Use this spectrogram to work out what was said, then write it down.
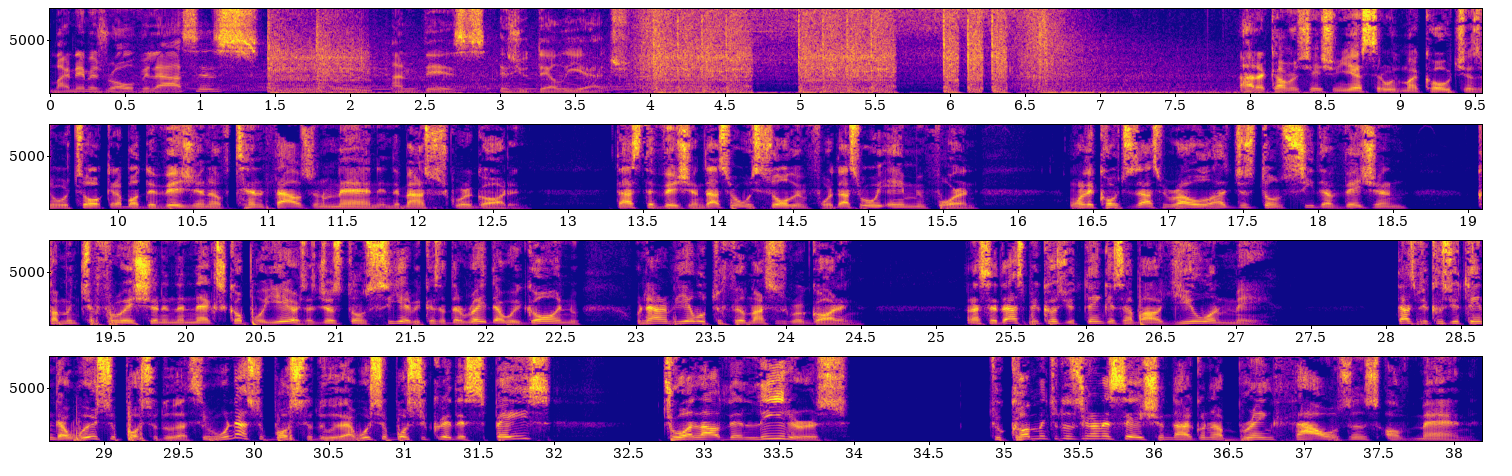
My name is Raul Villacis, and this is your Daily Edge. I had a conversation yesterday with my coaches, and we're talking about the vision of 10,000 men in the Madison Square Garden. That's the vision. That's what we're solving for. That's what we're aiming for. And one of the coaches asked me, Raul, I just don't see that vision coming to fruition in the next couple of years. I just don't see it because at the rate that we're going, we're not going to be able to fill Madison Square Garden. And I said, that's because you think it's about you and me. That's because you think that we're supposed to do that. See, we're not supposed to do that. We're supposed to create the space to allow the leaders to come into this organization that are going to bring thousands of men.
